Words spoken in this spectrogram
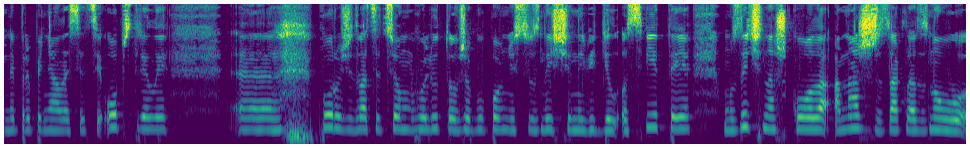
не припинялися ці обстріли. Е, Поруч 27 лютого вже був повністю знищений відділ освіти, музична школа, а наш заклад знову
